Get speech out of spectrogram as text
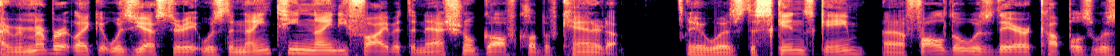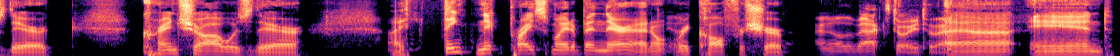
I remember it like it was yesterday. It was the 1995 at the National Golf Club of Canada. It was the Skins game. Uh, Faldo was there. Couples was there. Crenshaw was there. I think Nick Price might have been there. I don't yeah. recall for sure. I know the backstory to that. Uh, and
